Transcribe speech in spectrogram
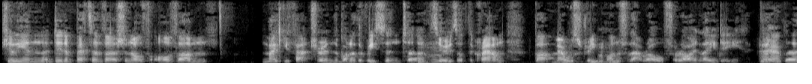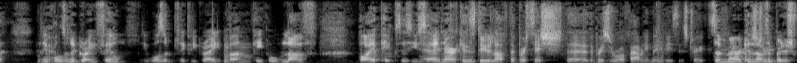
Gillian did a better version of of um, Maggie Thatcher in one of the recent uh, Mhm. series of The Crown, but Meryl Streep Mhm. won for that role for Iron Lady, and, Yeah. uh, and it Yeah. wasn't a great film. It wasn't particularly great, but Mhm. people love biopics, as you Yeah, said. Americans do love the British, the the British royal family movies. It's true. So American That's loves true. the British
